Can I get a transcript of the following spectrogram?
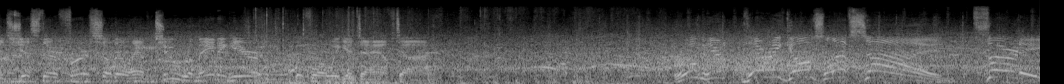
It's just their first, so they'll have two remaining here before we get to halftime. Room here. There he goes, left side. 30,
